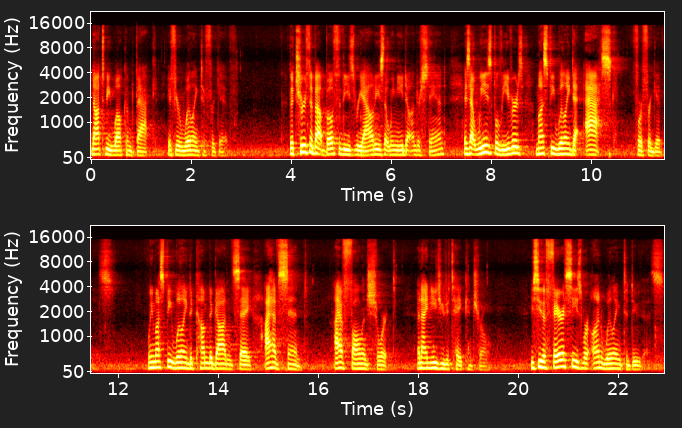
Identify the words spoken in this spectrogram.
not to be welcomed back if you're willing to forgive. The truth about both of these realities that we need to understand is that we as believers must be willing to ask for forgiveness. We must be willing to come to God and say, I have sinned, I have fallen short, and I need you to take control. You see, the Pharisees were unwilling to do this.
